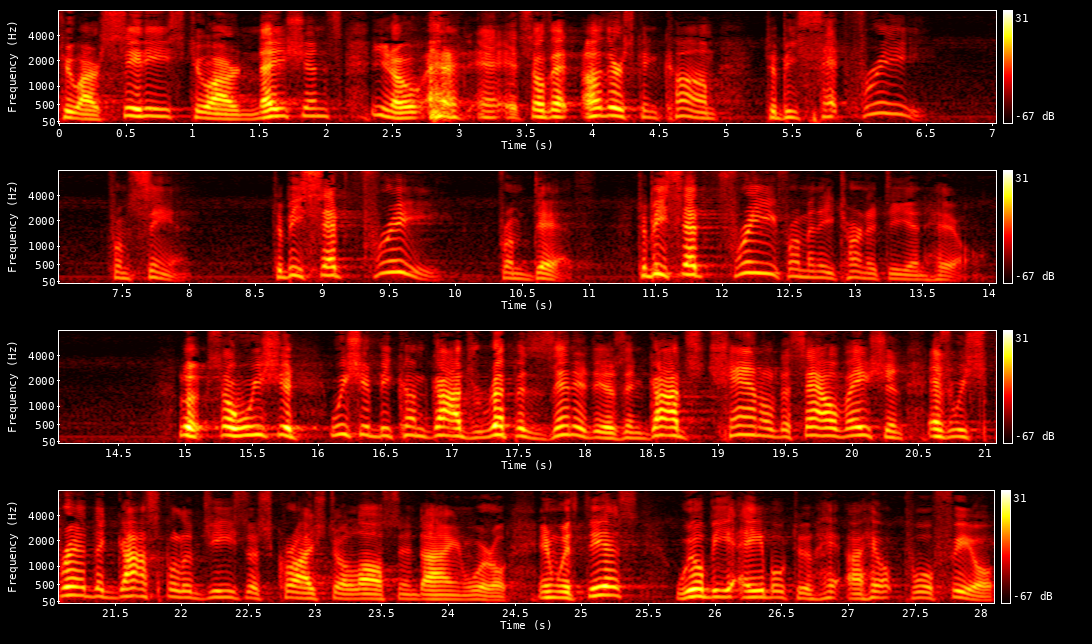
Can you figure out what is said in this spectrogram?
to our cities, to our nations, you know, so that others can come to be set free from sin, to be set free from death, to be set free from an eternity in hell. Look, so we should, we should become God's representatives and God's channel to salvation as we spread the gospel of Jesus Christ to a lost and dying world. And with this, we'll be able to uh, help fulfill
